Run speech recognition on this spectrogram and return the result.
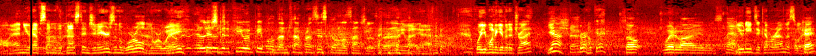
Oh, and you have some of the best engineers in the world, Norway. A little bit fewer people than San Francisco and Los Angeles, but anyway. Yeah. Well, you want to give it a try? Yeah, sure. Okay. So, where do I stand? You need to come around this way. Ok.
